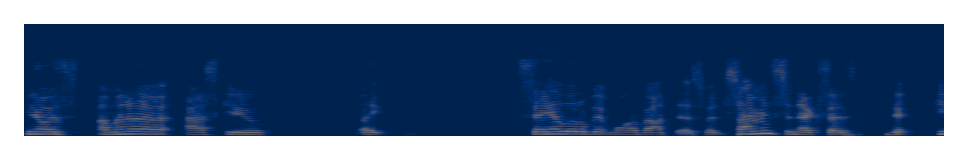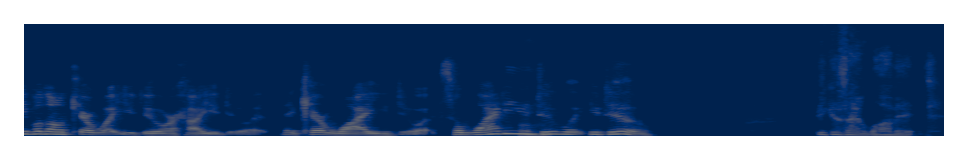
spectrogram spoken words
You know, it's, I'm gonna ask you, like, say a little bit more about this, but Simon Sinek says that people don't care what you do or how you do it. They care why you do it. So why do you Mhm. do what you do? because i love it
